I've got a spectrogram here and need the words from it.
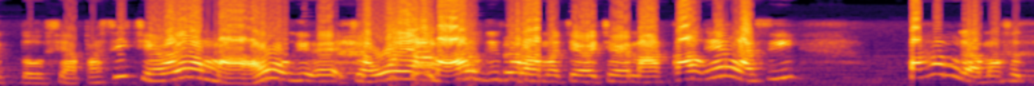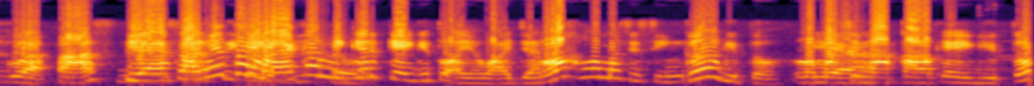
gitu. Siapa sih cewek yang mau gitu eh, cowok yang mau gitu sama cewek-cewek nakal ya nggak sih nggak maksud gua Pasti. biasanya pasti tuh mereka gitu. mikir kayak gitu ya wajar lah lo masih single gitu lo masih Iya. nakal kayak gitu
